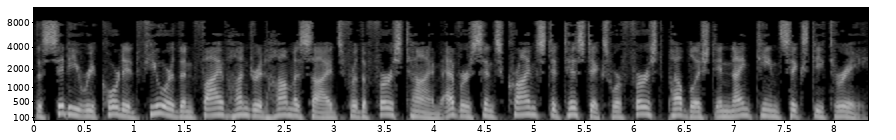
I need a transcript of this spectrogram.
the city recorded fewer than 500 homicides for the first time ever since crime statistics were first published in 1963.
